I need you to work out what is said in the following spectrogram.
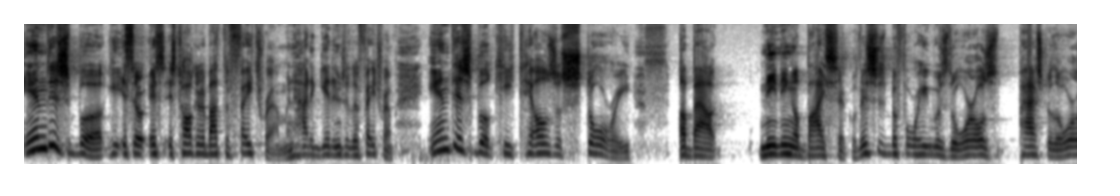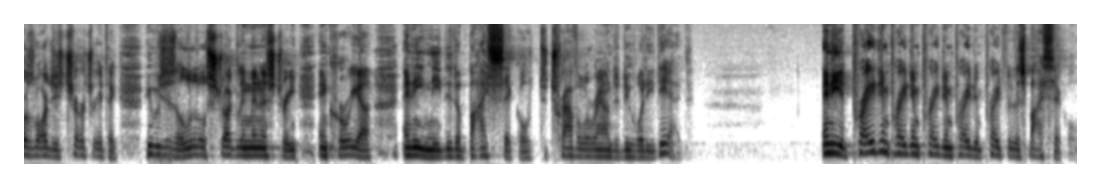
in this book, it's, a, it's, it's, talking about the faith realm and how to get into the faith realm. In this book, he tells a story about needing a bicycle. This is before he was the world's pastor, the world's largest church or anything. He was just a little struggling ministry in Korea, and he needed a bicycle to travel around to do what he did. And he had prayed and prayed and prayed and prayed and prayed for this bicycle,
